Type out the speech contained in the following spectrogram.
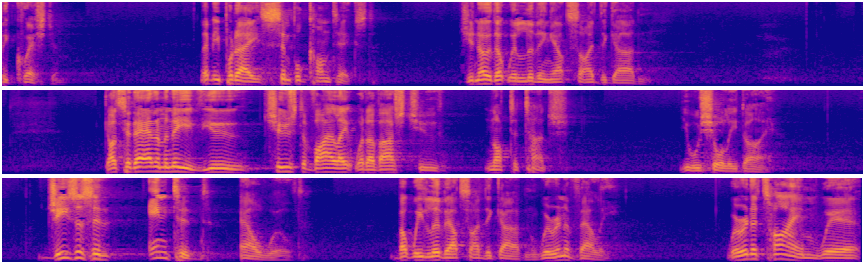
Big question. Let me put a simple context. Do you know that we're living outside the garden? God said, Adam and Eve, you choose to violate what I've asked you not to touch, you will surely die. Jesus had entered our world, but we live outside the garden. We're in a valley. We're in a time where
